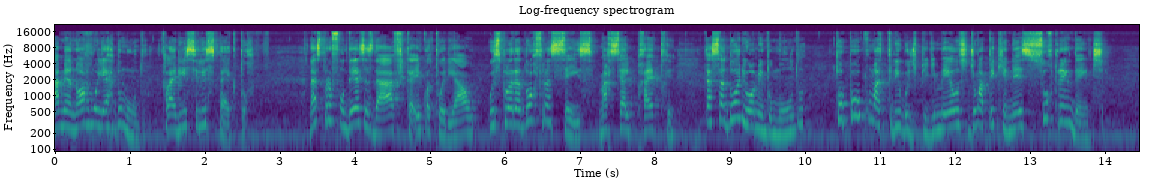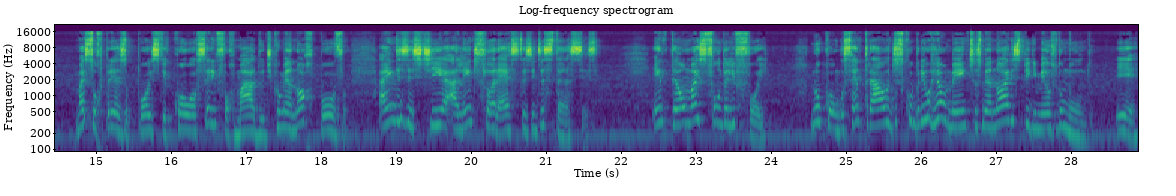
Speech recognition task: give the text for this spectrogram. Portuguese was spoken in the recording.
A Menor Mulher do Mundo, Clarice Lispector. Nas profundezas da África Equatorial, o explorador francês Marcel Prêtre, caçador e homem do mundo, topou com uma tribo de pigmeus de uma pequenez surpreendente. Mas surpreso, pois, ficou ao ser informado de que o menor povo ainda existia além de florestas e distâncias. Então, mais fundo ele foi. No Congo Central, descobriu realmente os menores pigmeus do mundo e,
